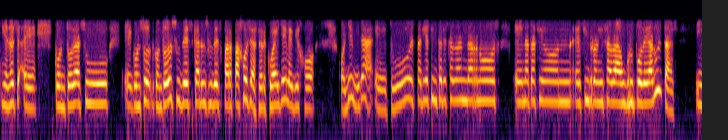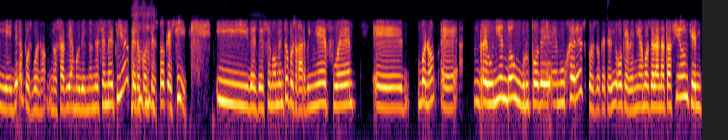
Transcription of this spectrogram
Y entonces eh, con toda su, eh, con, todo su descaro y su desparpajo se acercó a ella y le dijo oye mira eh, tú estarías interesada en darnos eh, natación eh, sincronizada a un grupo de adultas y ella pues bueno no sabía muy bien dónde se metía pero contestó que sí y desde ese momento pues Garbiñe fue eh, bueno eh, reuniendo un grupo de mujeres, pues lo que te digo, que veníamos de la natación, que en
